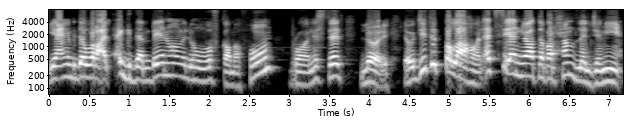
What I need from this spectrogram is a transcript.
يعني بدور على الأقدم بينهم اللي هو وفق مفهوم برونستد لوري لو جيت تطلع هون HCN يعتبر حمض للجميع.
